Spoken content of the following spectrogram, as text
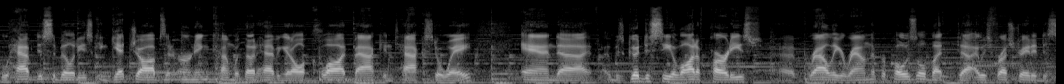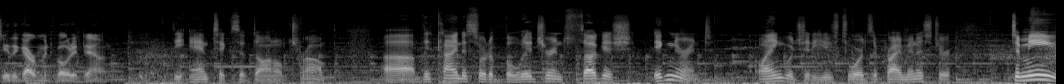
who have disabilities can get jobs and earn income without having it all clawed back and taxed away. And uh, it was good to see a lot of parties uh, rally around the proposal, but uh, I was frustrated to see the government vote it down. The antics of Donald Trump, uh, the kind of sort of belligerent, thuggish, ignorant language that he used towards the Prime Minister to me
